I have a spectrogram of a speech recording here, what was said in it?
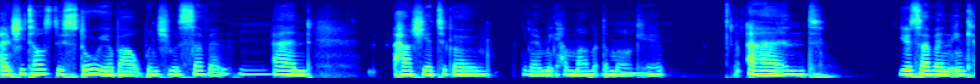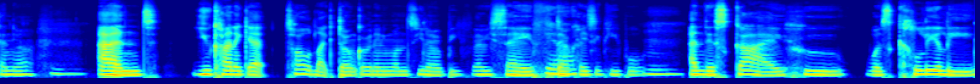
And she tells this story about when she was seven Mm. and how she had to go, you know, meet her mum at the market. And you're seven in Kenya. Mm. and you kind of get told like don't go in anyone's you know be very safe there Yeah. are crazy people Mm. and this guy who was clearly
